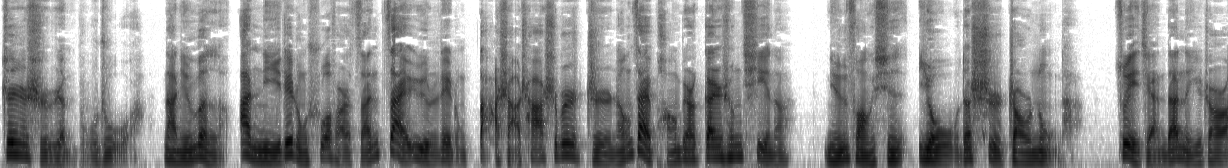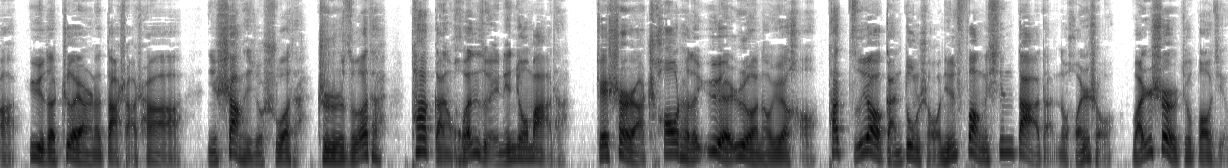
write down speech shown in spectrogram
真是忍不住啊。那您问了，按你这种说法，咱再遇着这种大傻叉，是不是只能在旁边干生气呢？您放心，有的是招弄他。最简单的一招啊，遇到这样的大傻叉啊，你上去就说他，指责他，他敢还嘴，您就骂他。这事儿啊，吵吵的越热闹越好。他只要敢动手，您放心大胆的还手，完事儿就报警。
